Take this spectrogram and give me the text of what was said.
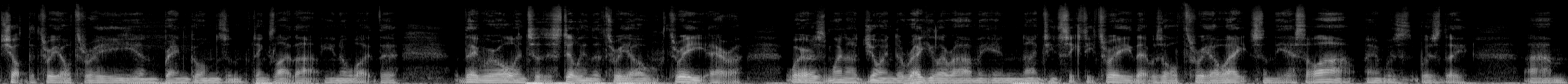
shot the 303 and Bren guns and things like that. You know, like the they were all into the still in the 303 era. Whereas when I joined the regular army in 1963, that was all 308s and the SLR, and was was the um,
